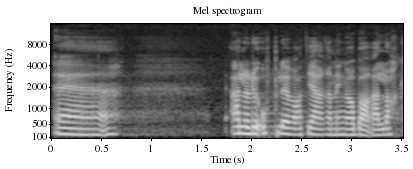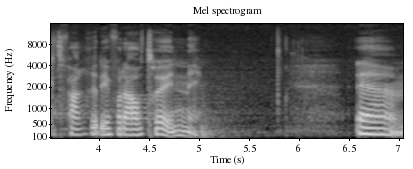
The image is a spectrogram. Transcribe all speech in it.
Eh, eller du opplever at gjerninger bare er lagt ferdig for deg å trø inn i. Eh,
